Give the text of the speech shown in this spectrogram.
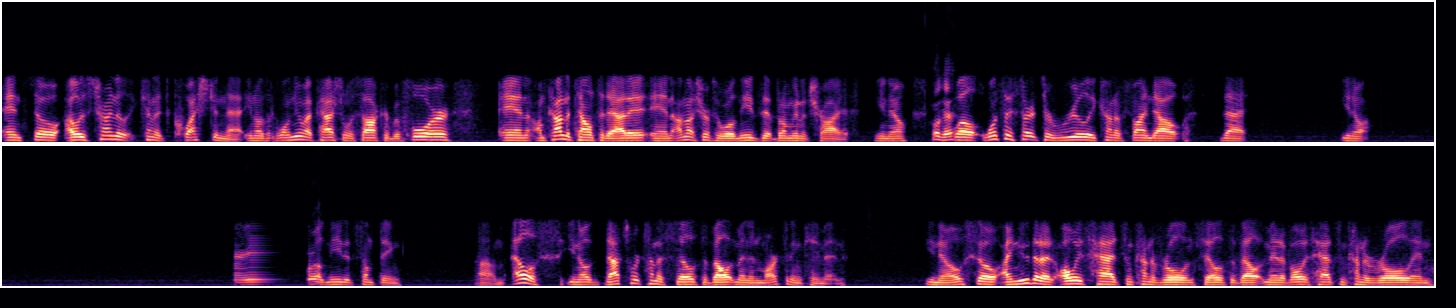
And so I was trying to kind of question that. You know, I was like, well, I knew my passion was soccer before, and I'm kind of talented at it, and I'm not sure if the world needs it, but I'm going to try it. You know. Okay. Well, once I started to really kind of find out that, you know, the world needed something um, else, you know, that's where kind of sales development and marketing came in. You know, so I knew that I'd always had some kind of role in sales development. I've always had some kind of role in,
